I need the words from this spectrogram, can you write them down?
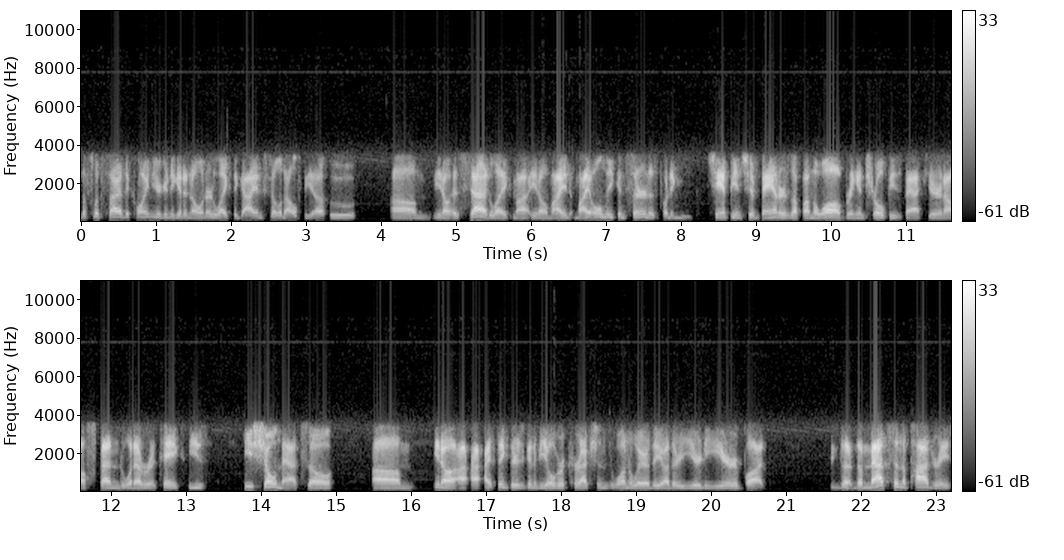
the flip side of the coin, you're going to get an owner like the guy in Philadelphia who um, you know, has said like my, you know, my my only concern is putting championship banners up on the wall, bringing trophies back here, and I'll spend whatever it takes. He's he's shown that. So, um, you know, I, I think there's going to be overcorrections one way or the other year to year, but the the Mets and the Padres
